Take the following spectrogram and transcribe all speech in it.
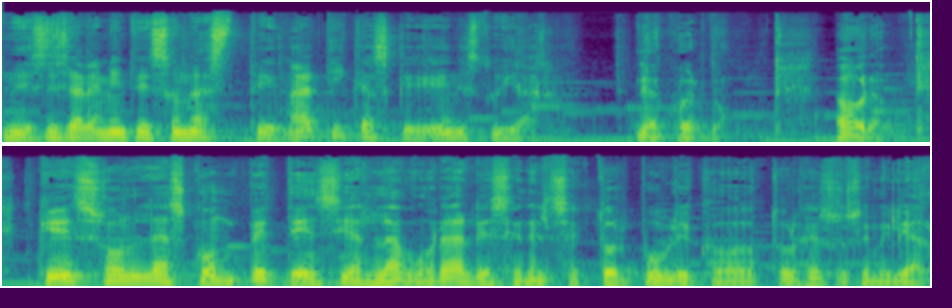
necesariamente son las temáticas que deben estudiar. De acuerdo. Ahora, ¿qué son las competencias laborales en el sector público, doctor Jesús Emiliano?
